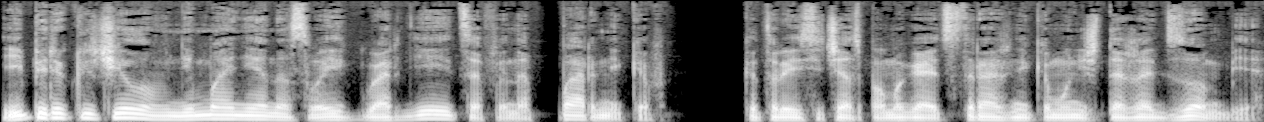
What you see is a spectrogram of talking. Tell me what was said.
и переключил внимание на своих гвардейцев и напарников, которые сейчас помогают стражникам уничтожать зомби.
